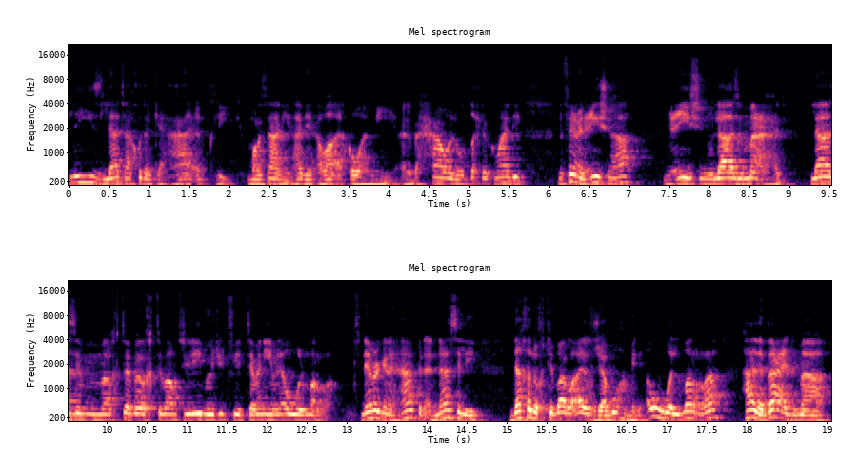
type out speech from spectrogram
بليز لا تاخذها كعائق ليك، مرة ثانية هذه عوائق وهمية، أنا بحاول أوضح لكم هذه إنه فعلا نعيشها نعيش إنه لازم معهد، لازم أختبر اختبار تجريبي وجبت فيه الثمانية من أول مرة. It's never gonna happen، الناس اللي دخلوا اختبار ال IELTS جابوها من أول مرة هذا بعد ما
